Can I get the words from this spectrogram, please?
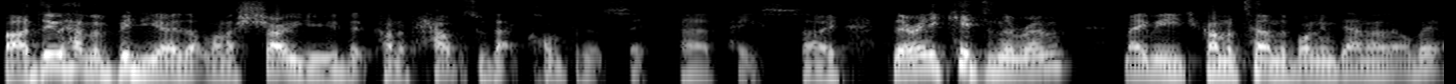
But I do have a video that I want to show you that kind of helps with that confidence uh, piece. So if there are any kids in the room, maybe kind of turn the volume down a little bit.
